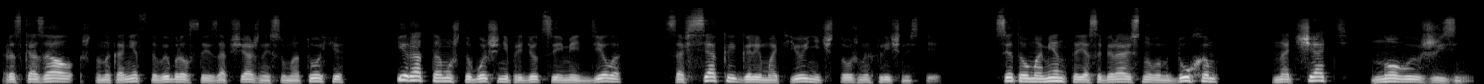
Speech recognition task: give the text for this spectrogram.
рассказал, что наконец-то выбрался из общажной суматохи и рад тому, что больше не придется иметь дело со всякой галиматьей ничтожных личностей. С этого момента я собираюсь новым духом начать новую жизнь.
